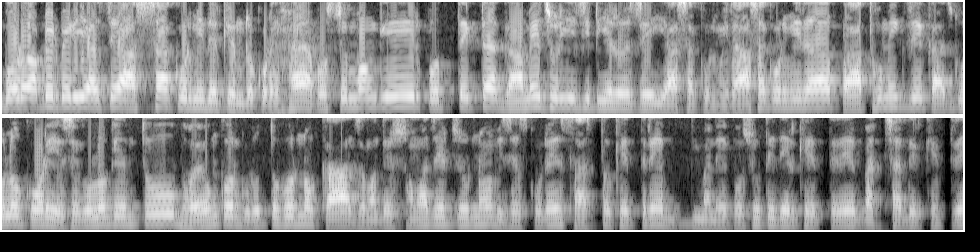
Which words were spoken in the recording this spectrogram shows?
বড় আপডেট বেরিয়ে আসছে আশা কর্মীদের কেন্দ্র করে। হ্যাঁ পশ্চিমবঙ্গের প্রত্যেকটা গ্রামে ছড়িয়ে ছিটিয়ে রয়েছে এই আশা কর্মীরা। আশা কর্মীরা প্রাথমিক যে কাজগুলো করে, সেগুলো কিন্তু ভয়ঙ্কর, গুরুত্বপূর্ণ কাজ আমাদের সমাজের জন্য, বিশেষ করে স্বাস্থ্যক্ষেত্রে মানে প্রসূতিদের ক্ষেত্রে, বাচ্চাদের ক্ষেত্রে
